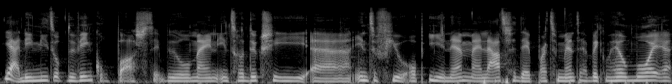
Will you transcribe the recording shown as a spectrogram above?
ja, die niet op de winkel past. Ik bedoel, mijn introductie-interview op INM, mijn laatste departement, heb ik een heel mooie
